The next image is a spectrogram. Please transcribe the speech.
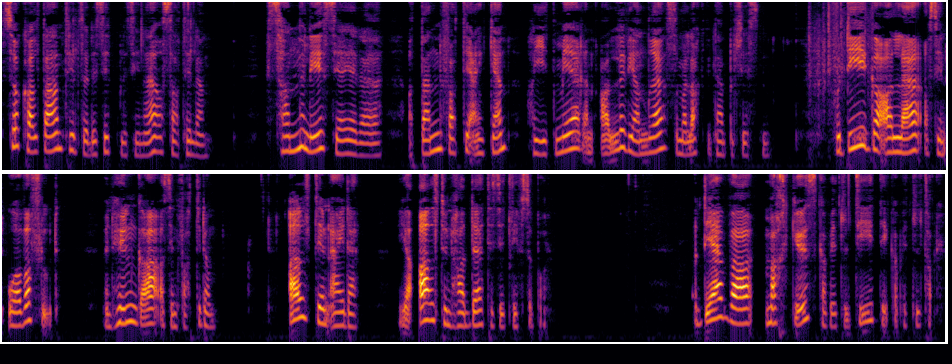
Så kalte han til seg disiplene sine og sa til dem, Sannelig sier jeg dere at denne fattige enken har gitt mer enn alle de andre som er lagt i tempelkisten. For de ga alle av sin overflod, men hun ga av sin fattigdom. Alt det hun eide, ja, alt hun hadde til sitt livsopphold. Og det var Markus kapittel 10 til kapittel 12.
